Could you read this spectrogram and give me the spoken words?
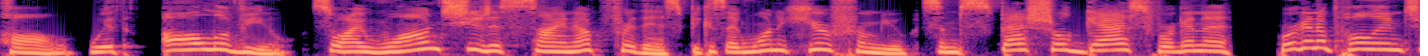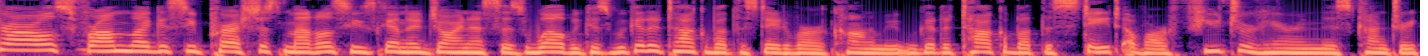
hall with all of you. So I want you to sign up for this because I want to hear from you. Some special guests. We're going to we're going to pull in Charles from Legacy Precious Metals. He's going to join us as well because we got to talk about the state of our economy. We got to talk about the state of our future here in this country.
